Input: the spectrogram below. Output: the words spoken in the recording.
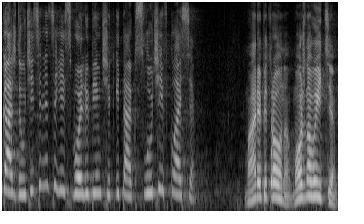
Каждой учительницы есть свой любимчик Итак, случай в классе Мария Петровна, можно выйти?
